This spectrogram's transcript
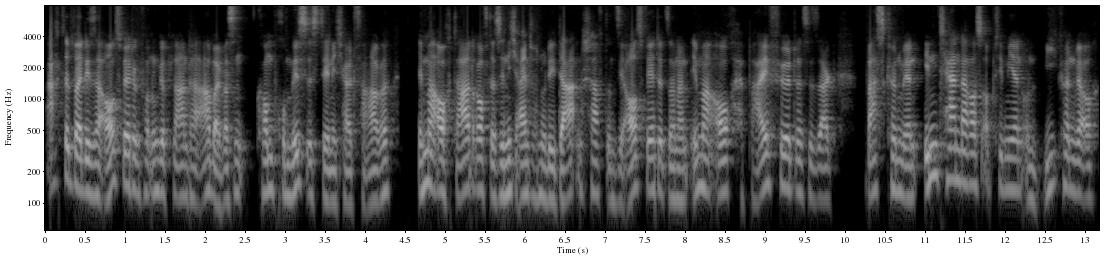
Achtet bei dieser Auswertung von ungeplanter Arbeit, was ein Kompromiss ist, den ich halt fahre, immer auch darauf, dass ihr nicht einfach nur die Daten schafft und sie auswertet, sondern immer auch herbeiführt, dass ihr sagt, was können wir intern daraus optimieren und wie können wir auch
